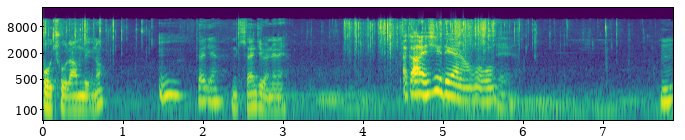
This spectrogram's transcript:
ပိုချိုလားမသိဘူးနော် อืม ကြကြစမ်းကြည့်ပါနည်းနည်း အကားလေးရှိသေးရတော့ဟို ဟမ်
